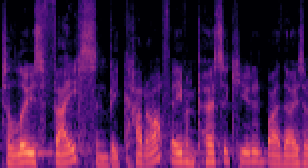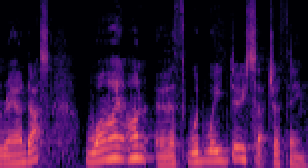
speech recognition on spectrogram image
to lose face and be cut off, even persecuted by those around us, why on earth would we do such a thing?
